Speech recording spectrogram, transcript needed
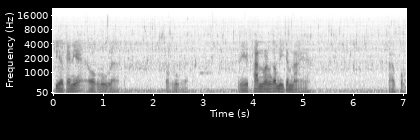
เตี้ยแค่นี้ออกลูกแล้ว ออกลูกแล้วอันนี้พันธุ์มันก็มีจำหน่ายนะครับผม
